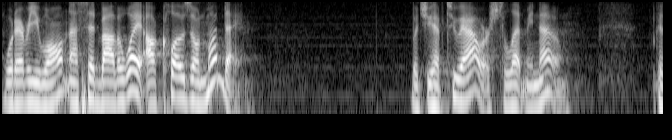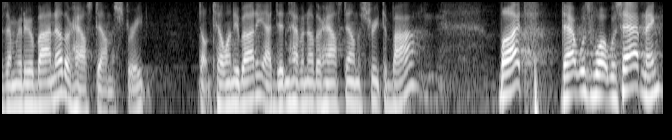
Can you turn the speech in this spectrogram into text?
whatever you want. And I said, By the way, I'll close on Monday. But you have two hours to let me know because I'm going to go buy another house down the street. Don't tell anybody I didn't have another house down the street to buy. But that was what was happening.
